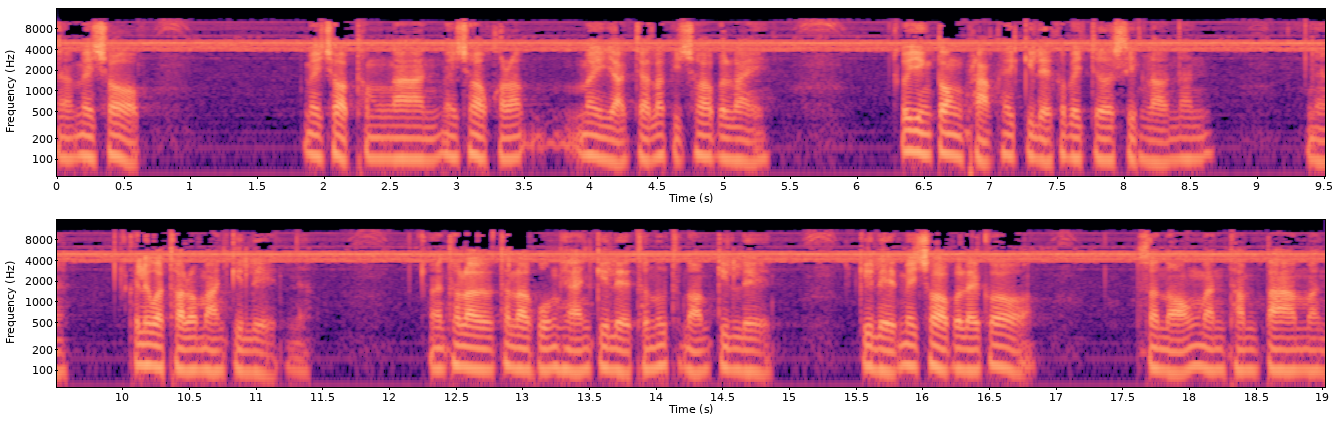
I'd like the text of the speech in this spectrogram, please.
นะไม่ชอบ ไม่ชอบทำงาน ไม่ชอบครับไม่อยากจะรับผิดชอบอะไร ก็ยิ่งต้องผลักให้กิเลสเข้าไปเจอสิ่งเหล่านั้นนะเขาเรียกว่าทรมานกิเลสนะถ้าเราถ้าเราหวงแหนกิเลสทนุถนอมกิเลสกิเลสไม่ชอบอะไรก็สนองมันทำตามมัน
